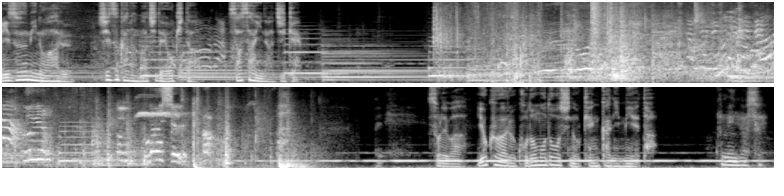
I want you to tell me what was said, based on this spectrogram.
湖のある静かな町で起きた些細な事件。それはよくある子供同士の喧嘩に見えた。ごめんなさい。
